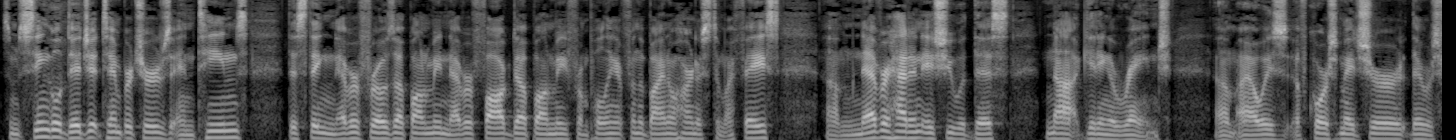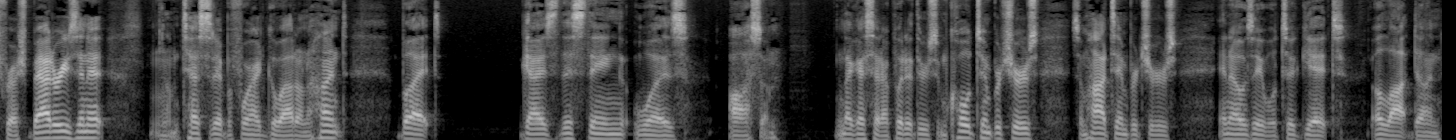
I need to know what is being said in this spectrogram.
some single digit temperatures and teens. This thing never froze up on me, never fogged up on me from pulling it from the bino harness to my face. Um, never had an issue with this not getting a range. Um, I always, of course, made sure there was fresh batteries in it. Um, tested it before I'd go out on a hunt. But guys, this thing was awesome. Like I said, I put it through some cold temperatures, some hot temperatures, and I was able to get a lot done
